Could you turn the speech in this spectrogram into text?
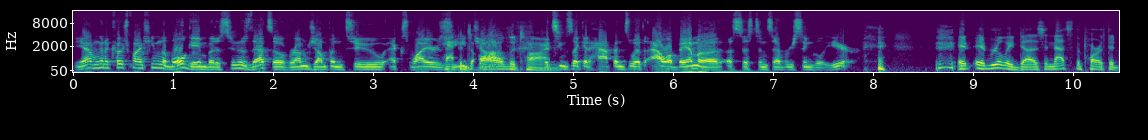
yeah I'm going to coach my team the bowl game, but as soon as that's over, I'm jumping to X, Y, or Z happens job. all the time. It seems like it happens with Alabama assistants every single year. it it really does, and that's the part that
